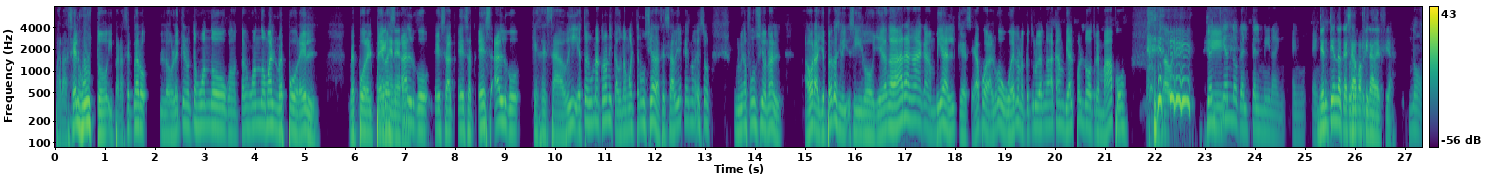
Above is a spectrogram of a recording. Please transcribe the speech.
para ser justo y para ser claro, los Lakers no están jugando, cuando están jugando mal, no es por él. No es por él, pero es general. algo, esa- esa- es algo que se sabía, esto es una crónica de una muerte anunciada, se sabía que no, eso no iba a funcionar. Ahora, yo espero que si, si lo llegan a dar a cambiar, que sea por algo bueno, no que tú lo vengas a cambiar por dos o tres mapos. Yo entiendo que él termina en. en, en- Yo entiendo que sea para Brooklyn. Filadelfia. No,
